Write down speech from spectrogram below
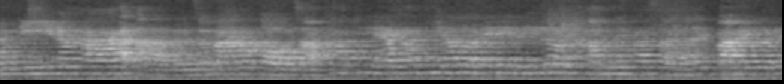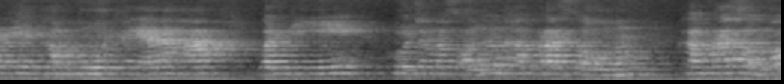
วันนี้นะคะเราจะมาต่อจากภาคที่แล้วภาคที่แล้วเราได้เรียนเรื่องคำในภาษาไทยไป เราได้เรียนคำมูลไปแล้วนะคะ วันนี้ครูจะมาสอนเรื่องคำประสมคำประสมก็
